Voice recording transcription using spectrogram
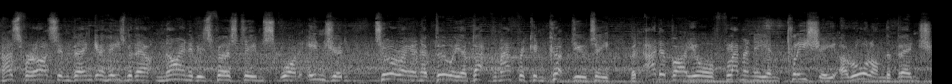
As for Arsene Wenger, he's without nine of his first-team squad injured. Toure and Eboue are back from African Cup duty, but Adebayor, Flamini and Clichy are all on the bench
